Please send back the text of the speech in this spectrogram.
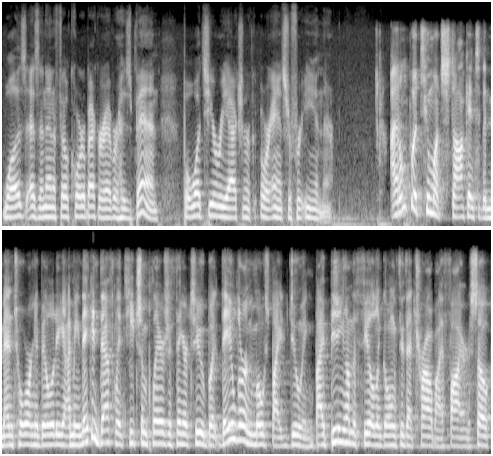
was as an nfl quarterback or ever has been. But what's your reaction or answer for ian there I don't put too much stock into the mentoring ability. I mean, they can definitely teach some players a thing or two, but they learn most by doing, by being on the field and going through that trial by fire. So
